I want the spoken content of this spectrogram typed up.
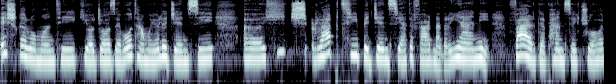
عشق رمانتیک یا جاذبه و تمایل جنسی هیچ ربطی به جنسیت فرد نداره. یعنی فرد pansexual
